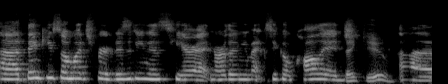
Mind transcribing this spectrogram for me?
uh, thank you so much for visiting us here at Northern New Mexico College. Thank you. Uh,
